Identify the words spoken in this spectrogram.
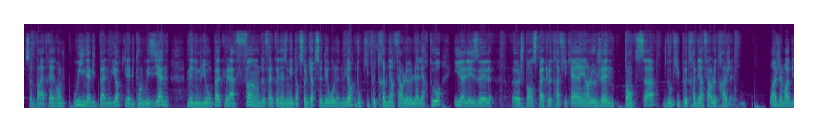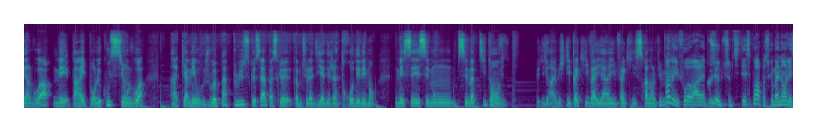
ça me paraît très étrange. Oui il n'habite pas à New York, il habite en Louisiane, mais n'oublions pas que la fin de Falcon and the Winter Soldier se déroule à New York donc il peut très bien faire le- l'aller-retour. Il a les ailes, euh, je pense pas que le trafic aérien le gêne tant que ça, donc il peut très bien faire le trajet. Moi j'aimerais bien le voir, mais pareil pour le coup si on le voit un caméo. Je veux pas plus que ça parce que comme tu l'as dit il y a déjà trop d'éléments, mais c'est mon c'est ma petite envie. Je dirais, je dis pas qu'il va y arriver, enfin qu'il sera dans le film. Non, mais il faut avoir la- ce, petit espoir parce que maintenant, les,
